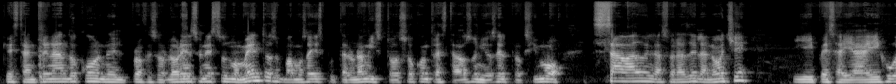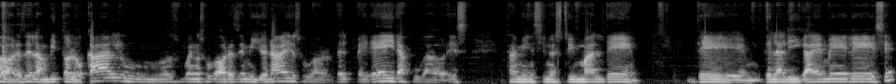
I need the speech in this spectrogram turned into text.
que está entrenando con el profesor Lorenzo en estos momentos. Vamos a disputar un amistoso contra Estados Unidos el próximo sábado en las horas de la noche. Y pues ahí hay jugadores del ámbito local, unos buenos jugadores de Millonarios, jugadores del Pereira, jugadores también, si no estoy mal, de, de, de la Liga MLS.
